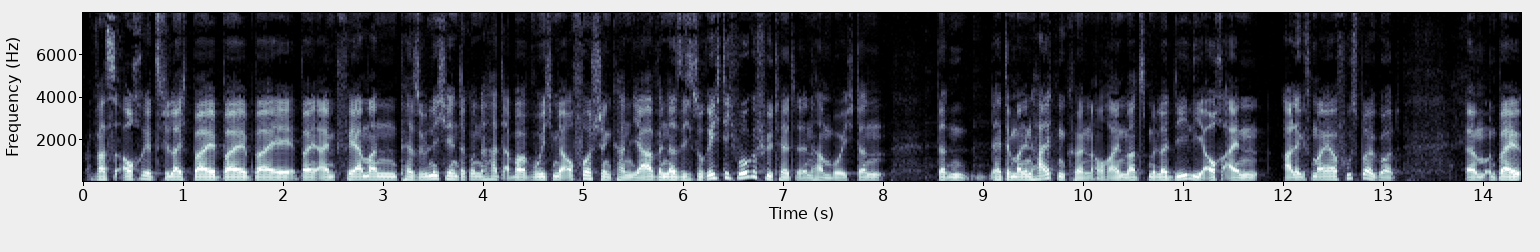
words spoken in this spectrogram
was auch jetzt vielleicht bei, bei, bei, bei einem Fährmann persönliche Hintergründe hat, aber wo ich mir auch vorstellen kann, ja, wenn er sich so richtig wohlgefühlt hätte in Hamburg, dann, dann hätte man ihn halten können. Auch ein Mats Müller-Deli, auch ein Alex Meyer Fußballgott. Ähm, und bei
